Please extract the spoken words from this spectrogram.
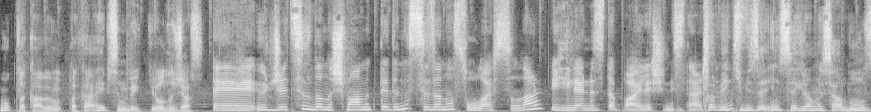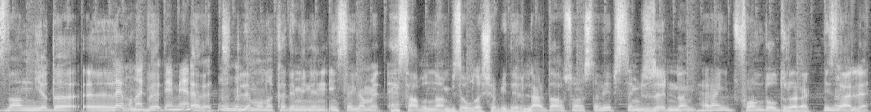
Mutlaka ve mutlaka hepsini bekliyor olacağız. Ee, ücretsiz danışmanlık dediniz. Size nasıl ulaşsınlar? Bilgilerinizi de paylaşın isterseniz. Tabii ki bize Instagram hesabımızdan ya da e, Lemon ve- Akademi. evet, Hı hı. Lemon Akademi'nin Instagram hesabından bize ulaşabilirler. Daha sonrasında web sitemiz üzerinden herhangi bir form doldurarak bizlerle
